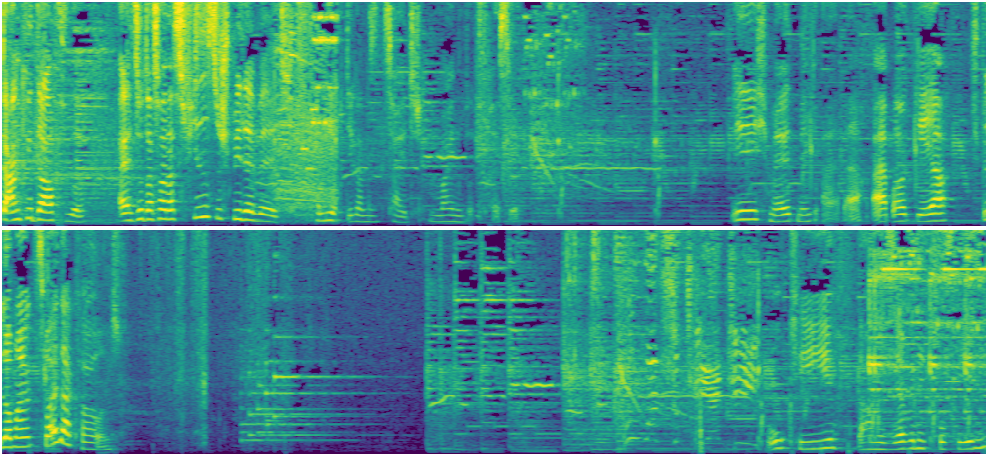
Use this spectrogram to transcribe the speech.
Danke dafür. Also, das war das fieseste Spiel der Welt. Ich verliere die ganze Zeit. Meine Fresse. Ich melde mich einfach. Aber der Ich spiele auf meinem zweiten Account. Okay, da haben wir sehr wenig Trophäen.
